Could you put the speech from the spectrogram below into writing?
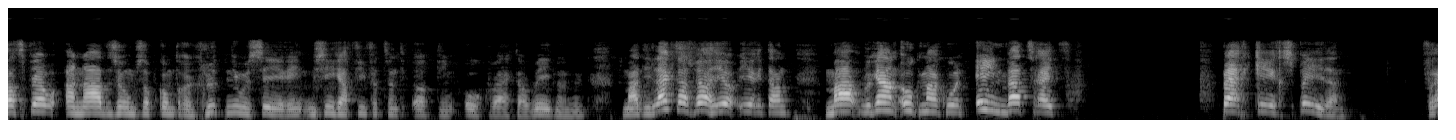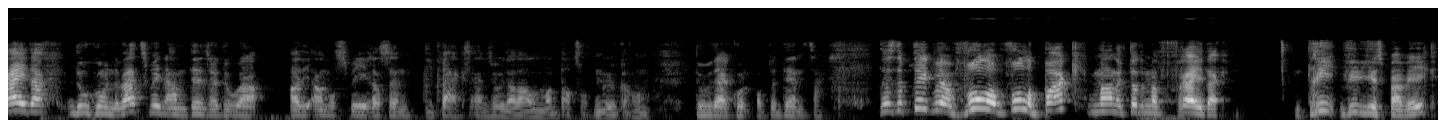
dat spel en na de zomerstop komt er een gloednieuwe serie. Misschien gaat FIFA 2018 ook weg, dat weet ik nog niet. Maar die lijkt als wel heel irritant. Maar we gaan ook maar gewoon één wedstrijd per keer spelen. Vrijdag doen we gewoon de wedstrijd en dinsdag doen we al die andere spelers en die packs en zo. Dat allemaal, dat soort neuken. Doen we daar gewoon op de dinsdag. Dus dat betekent weer volle, volle bak. Maandag tot en met vrijdag. Drie video's per week.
